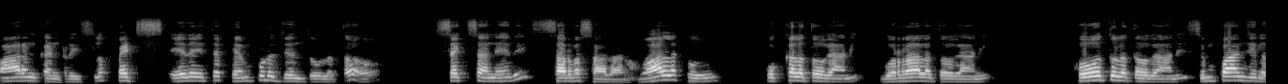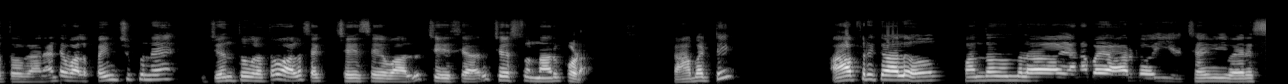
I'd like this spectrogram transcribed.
ఫారెన్ కంట్రీస్లో పెట్స్ ఏదైతే పెంపుడు జంతువులతో సెక్స్ అనేది సర్వసాధారణం. వాళ్ళకు కుక్కలతో కానీ గుర్రాలతో కానీ కోతులతో కానీ సింపాంజీలతో కానీ అంటే వాళ్ళు పెంచుకునే జంతువులతో వాళ్ళు సెక్స్ చేసేవాళ్ళు చేశారు చేస్తున్నారు కూడా. కాబట్టి ఆఫ్రికాలో పంతొమ్మిది వందల ఎనభై ఆరులో ఈ హెచ్ఐవి వైరస్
